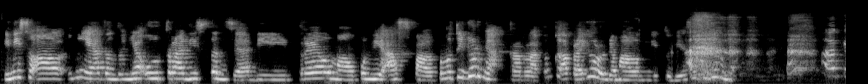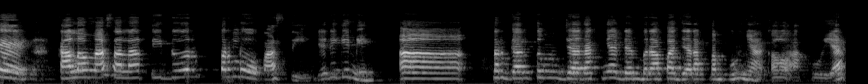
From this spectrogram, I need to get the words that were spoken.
Ini soal ini ya tentunya ultra distance ya di trail maupun di aspal. Perlu tidur nggak, Carla? Enggak, apalagi kalau udah malam gitu. Biasa tidur nggak? Oke, okay. kalau masalah tidur perlu pasti. Jadi gini, uh, tergantung jaraknya dan berapa jarak tempuhnya kalau aku ya.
